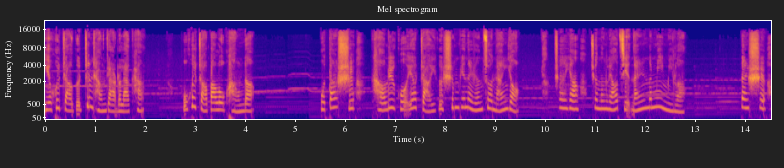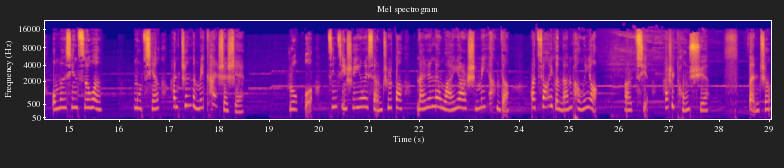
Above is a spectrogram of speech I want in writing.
也会找个正常点的来看，不会找暴露狂的。我当时考虑过要找一个身边的人做男友，这样就能了解男人的秘密了。但是我扪心自问，目前还真的没看上谁。如果仅仅是因为想知道男人那玩意儿什么样的而交一个男朋友，而且还是同学，反正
